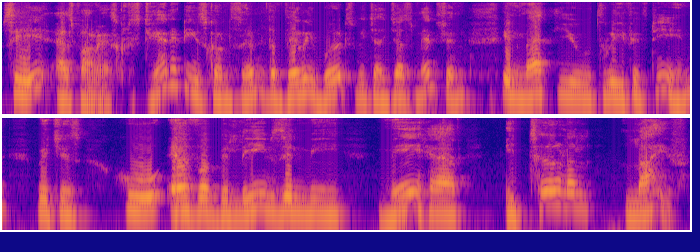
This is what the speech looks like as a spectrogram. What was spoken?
See, as far as Christianity is concerned, the very words which I just mentioned in Matthew 3:15, which is whoever believes in me may have eternal life.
